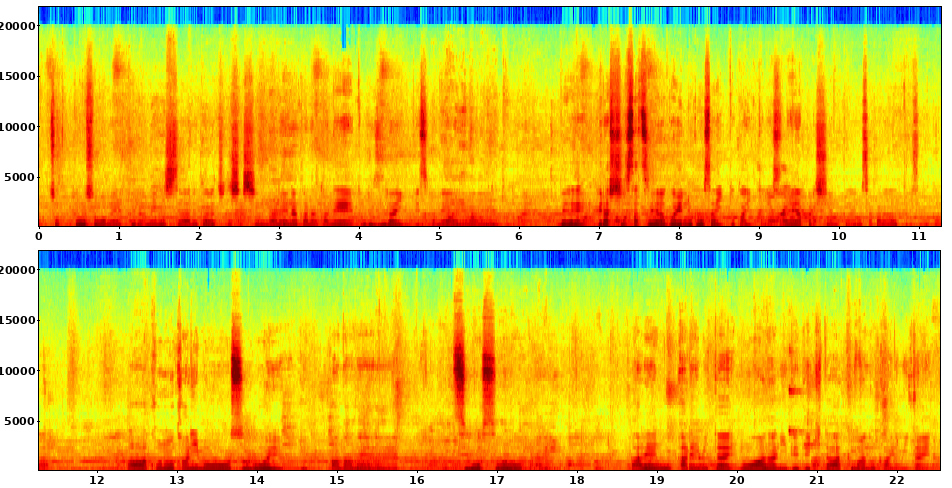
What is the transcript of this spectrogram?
っぱちょっと照明暗めにしてあるからちょっと写真がねなかなかね撮りづらいんですよね。でフラッシュ撮影はご遠慮くださいとか言ってますね。やっぱり深海の魚だったりするからああこのカニもすごい立派なね。強そう。あれあれみたい。モアナに出てきた悪魔のカニみたいな、うん。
